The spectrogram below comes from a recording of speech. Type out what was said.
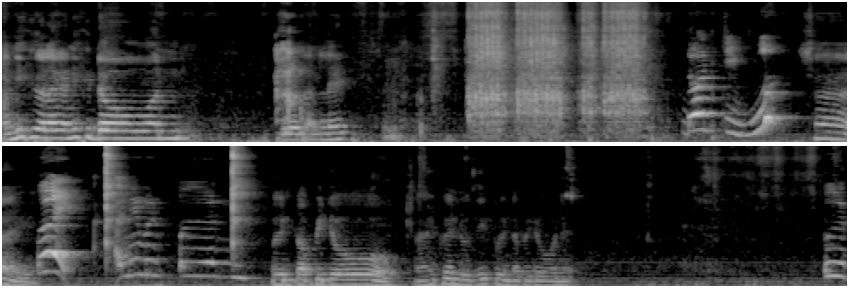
อันนี้คืออะไร อันนี้คือโดน โดนอันเล็ก โดนจิ๋วใช่ เฮ้ยอันนี้มันปืน ปืนตอร์ปิโดอะให้เพื่อนดูซิปืนตอร์ปิโดเนี่ยปืน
